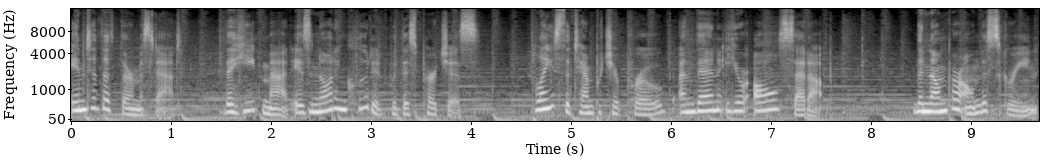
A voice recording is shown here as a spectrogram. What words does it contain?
into the thermostat. The heat mat is not included with this purchase. Place the temperature probe and then you're all set up. The number on the screen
